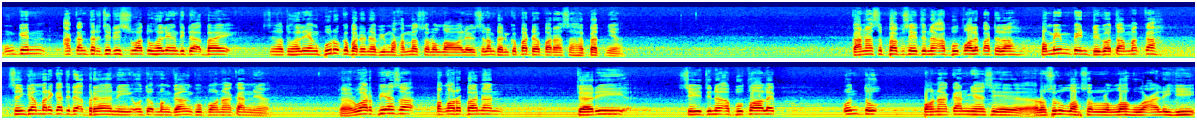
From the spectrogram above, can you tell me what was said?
mungkin akan terjadi suatu hal yang tidak baik suatu hal yang buruk kepada Nabi Muhammad SAW dan kepada para sahabatnya. Karena sebab Sayyidina Abu Talib adalah pemimpin di kota Mekah sehingga mereka tidak berani untuk mengganggu ponakannya. Dan luar biasa pengorbanan dari Sayyidina Abu Talib untuk ponakannya si Rasulullah Shallallahu Alaihi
